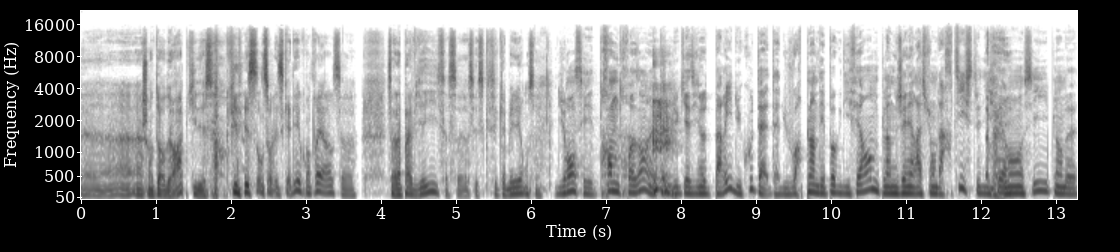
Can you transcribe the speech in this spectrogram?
euh, un chanteur de rap qui descend qui descend sur l'escalier. Au contraire, hein, ça n'a pas vieilli. C'est caméléon ça. Durant ces 33 ans à la tête du Casino de Paris, du coup, tu as, as, dû voir plein d'époques différentes, plein de générations d'artistes différents ah bah oui. aussi, plein de.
